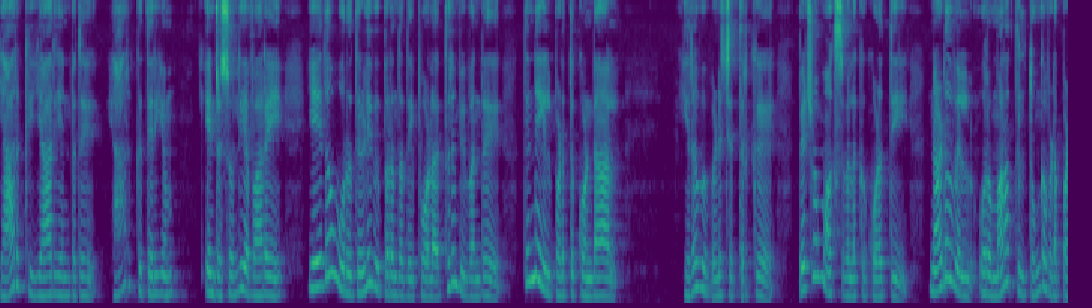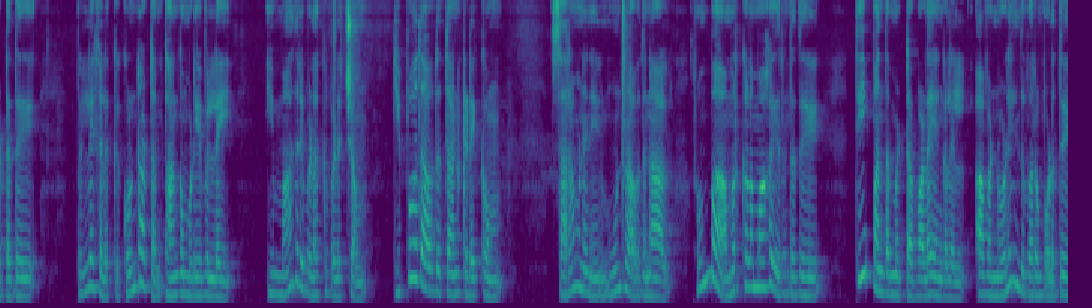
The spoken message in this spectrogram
யாருக்கு யார் என்பது யாருக்கு தெரியும்? என்று சொல்லியவாறே ஏதோ ஒரு தெளிவு பிறந்ததைப் போல திரும்பி வந்து திண்ணையில் படுத்துக்கொண்டால் இரவு வெளிச்சத்திற்கு பெட்ரோமாக்ஸ் விளக்கு கொளுத்தி நடுவில் ஒரு மரத்தில் தொங்கவிடப்பட்டது பிள்ளைகளுக்கு கொண்டாட்டம் தாங்க முடியவில்லை. இம்மாதிரி விளக்கு வெளிச்சம் எப்போதாவது தான் கிடைக்கும். சரவணனின் மூன்றாவது நாள் ரொம்ப அமர்க்கலமாக இருந்தது. தீப்பந்தமிட்ட வளையங்களில் அவன் நுழைந்து வரும்பொழுது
